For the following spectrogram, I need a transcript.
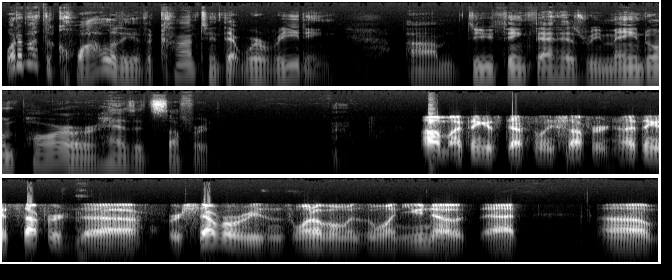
What about the quality of the content that we're reading? Um, do you think that has remained on par, or has it suffered? Um, I think it's definitely suffered. I think it's suffered uh, for several reasons. One of them is the one you note that um,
